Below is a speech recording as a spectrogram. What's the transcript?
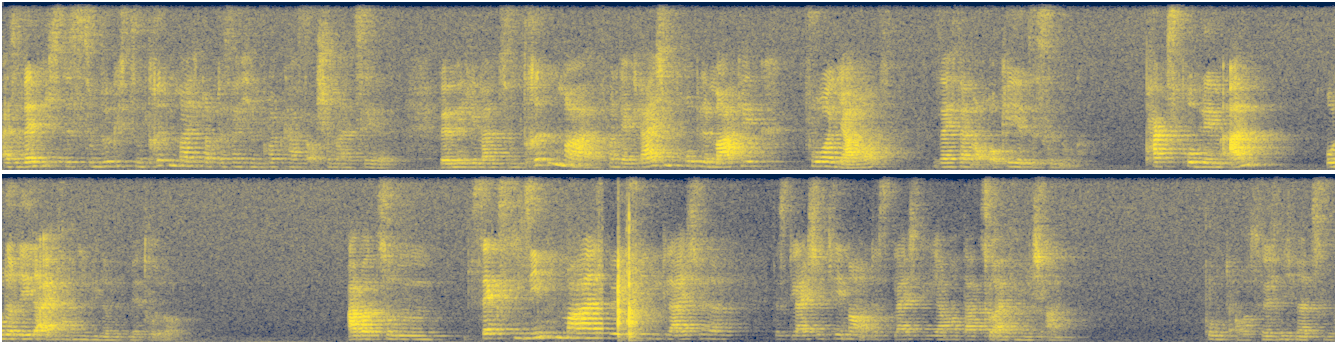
Also wenn ich das zum, wirklich zum dritten Mal, ich glaube, das habe ich im Podcast auch schon mal erzählt, wenn mir jemand zum dritten Mal von der gleichen Problematik vorjammert, sage ich dann auch, okay, jetzt ist genug. Pack's Problem an oder rede einfach nie wieder mit mir drüber. Aber zum sechsten, siebten Mal höre ich mir die gleiche, das gleiche Thema und das gleiche Gejammer dazu einfach nicht an. Punkt aus, höre ich nicht mehr zu.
